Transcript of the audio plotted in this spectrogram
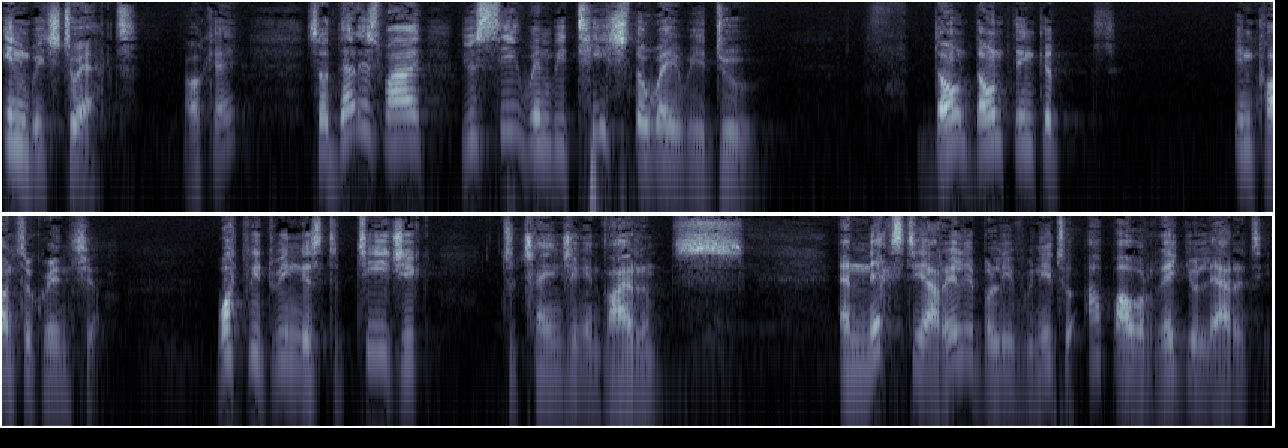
in which to act. Okay? So that is why you see when we teach the way we do, don't, don't think it inconsequential. What we're doing is strategic to changing environments. And next year, I really believe we need to up our regularity.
